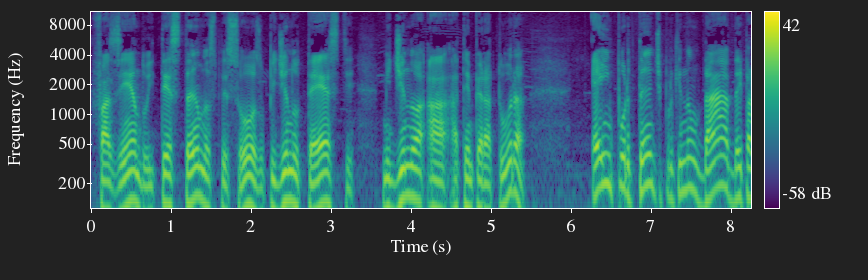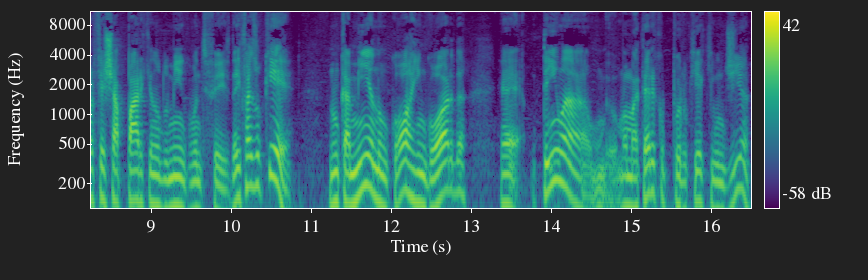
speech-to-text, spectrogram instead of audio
fazendo e testando as pessoas, ou pedindo teste, medindo a, a- a temperatura, é importante porque não dá daí para fechar parque no domingo, como a gente fez. Daí faz o quê? Não caminha, não corre, engorda. É, tem uma, uma matéria que eu coloquei aqui um dia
